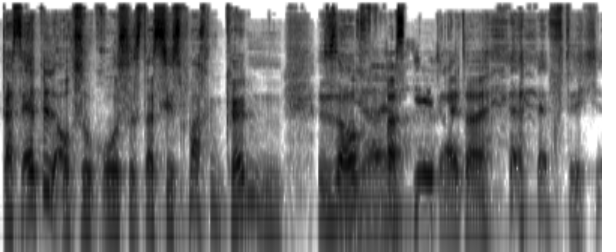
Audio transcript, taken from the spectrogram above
Dass Apple auch so groß ist, dass sie es machen könnten. Das ist auch, ja, was geht, Alter. Heftig.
